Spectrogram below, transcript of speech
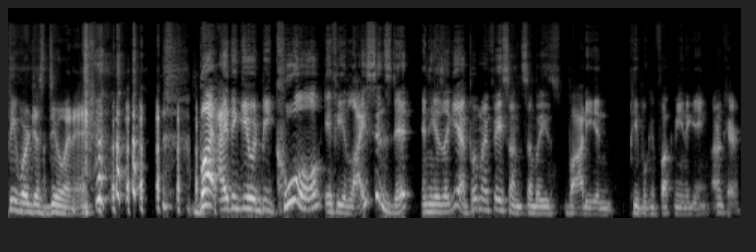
People are just doing it. but I think it would be cool if he licensed it and he was like, Yeah, put my face on somebody's body and people can fuck me in a game. I don't care.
